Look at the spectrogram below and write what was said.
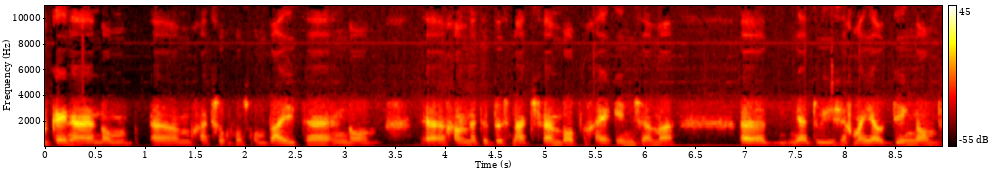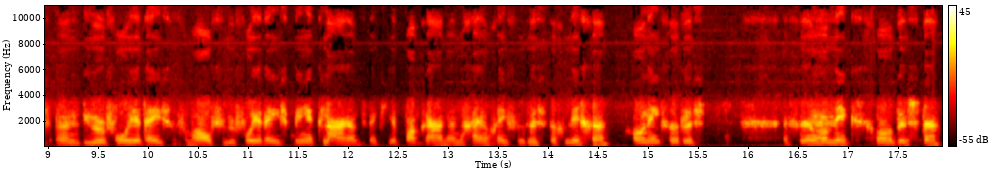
Oké, en dan um, ga ik s ochtends ontbijten en dan uh, gaan we met de bus naar het zwembad, dan ga je inzwemmen. Uh, ja, doe je zeg maar jouw ding dan een uur voor je race of een half uur voor je race ben je klaar. Dan trek je je pak aan en dan ga je nog even rustig liggen. Gewoon even rust. Even helemaal niks, gewoon rusten.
